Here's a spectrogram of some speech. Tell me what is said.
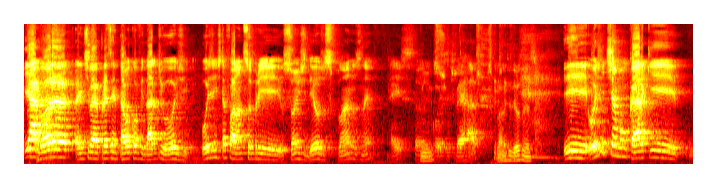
E agora a gente vai apresentar o convidado de hoje. Hoje a gente está falando sobre os sonhos de Deus, os planos, né? É isso? Isso. Se eu estiver errado. Plano de Deus mesmo. E hoje a gente chamou um cara que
